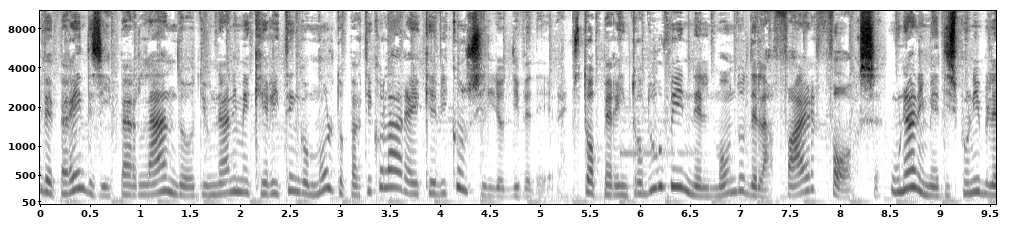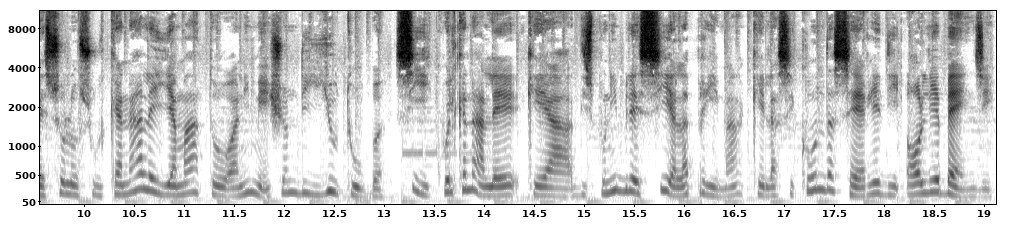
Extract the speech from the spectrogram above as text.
breve parentesi parlando di un anime che ritengo molto particolare e che vi consiglio di vedere. Sto per introdurvi nel mondo della Fire Force, un anime disponibile solo sul canale Yamato Animation di YouTube. Sì, quel canale che ha disponibile sia la prima che la seconda serie di Holly e Benji.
